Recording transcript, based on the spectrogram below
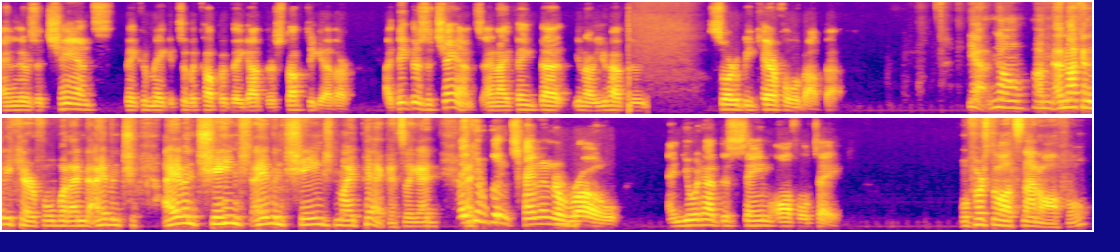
and there's a chance they could make it to the cup if they got their stuff together. I think there's a chance, and I think that you know you have to sort of be careful about that. Yeah, no, I'm, I'm not going to be careful, but I'm I haven't ch- I haven't changed I haven't changed my pick. It's like I They I- could win ten in a hmm. row, and you would have the same awful take. well, first of all, it's not awful,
